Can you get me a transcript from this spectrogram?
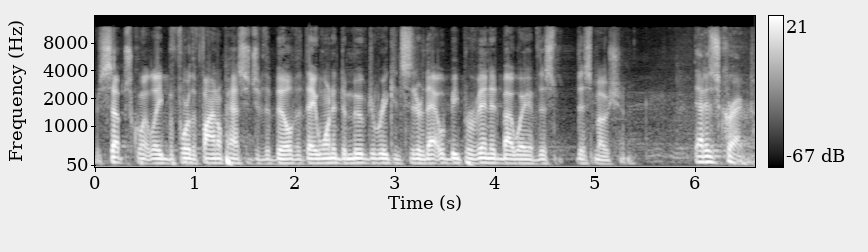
or subsequently, before the final passage of the bill, that they wanted to move to reconsider, that would be prevented by way of this, this motion. That is correct.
